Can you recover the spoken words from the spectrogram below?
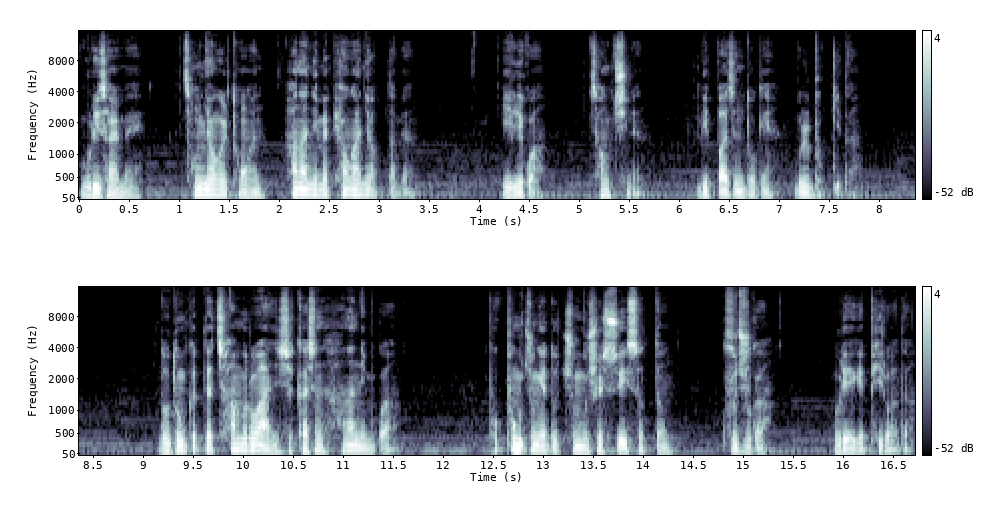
우리 삶에 성령을 통한 하나님의 평안이 없다면 일과 성취는 밑빠진 독에 물붓기다. 노동 끝에 참으로 안식하신 하나님과 폭풍 중에도 주무실 수 있었던 구주가 우리에게 필요하다.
